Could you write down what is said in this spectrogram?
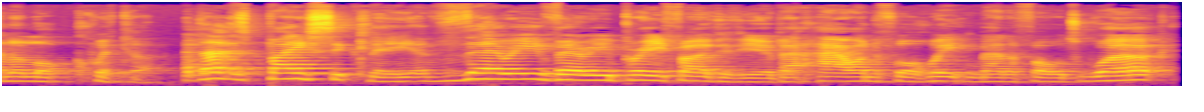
and a lot quicker. That is basically a very, very brief overview about how underfloor heating manifolds work.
